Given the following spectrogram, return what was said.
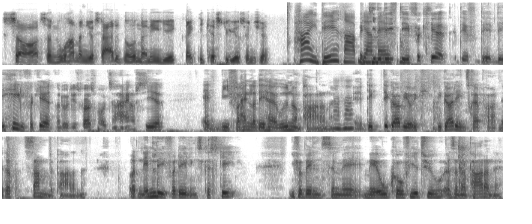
Så, så nu har man jo startet noget, man egentlig ikke rigtig kan styre, synes jeg. Har I det, Rabia Men det, det, er forkert. Det er, det, det er helt forkert, når du i dit spørgsmål til Heino siger, at vi forhandler det her udenom parterne. Mm-hmm. Det, det gør vi jo ikke. Vi gør det i en trepart netop sammen med parterne. Og den endelige fordeling skal ske i forbindelse med, med OK24, altså når parterne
